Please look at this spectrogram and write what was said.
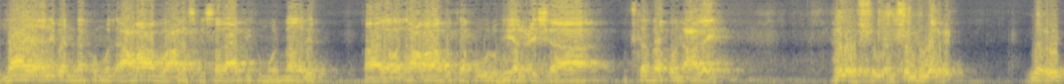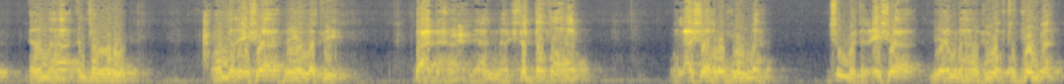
لا يغلبنكم الأعراب على اسم صلاتكم المغرب. قال والأعراب تقول هي العشاء. متفق عليه. هذا هو السنة السنة المغرب. المغرب لأنها عند الغروب. وأما العشاء فهي التي بعدها لأنها اشتد الظلام والعشاء هو الظلمة. سميت العشاء لأنها في وقت الظلمة.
